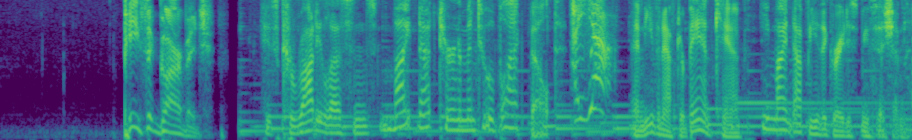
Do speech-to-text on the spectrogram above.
Piece of garbage. His karate lessons might not turn him into a black belt. Hiya! And even after band camp, he might not be the greatest musician.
